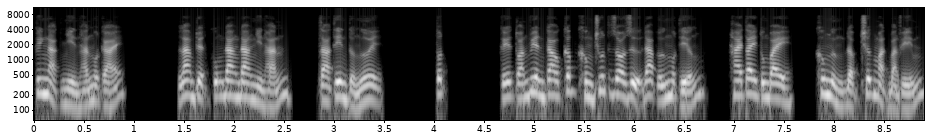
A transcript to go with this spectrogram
kinh ngạc nhìn hắn một cái. Lam Tuyệt cũng đang đang nhìn hắn, ta tin tưởng ngươi. Tốt. Kế toán viên cao cấp không chút do dự đáp ứng một tiếng, hai tay tung bay, không ngừng đập trước mặt bàn phím.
